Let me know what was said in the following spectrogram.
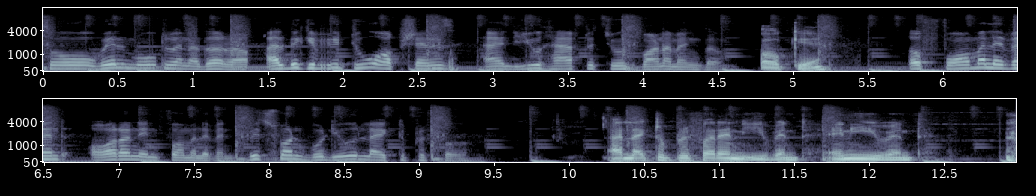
So we'll move to another round. I'll be giving you two options and you have to choose one among them. Okay a formal event or an informal event? Which one would you like to prefer? I'd like to prefer an event any event.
